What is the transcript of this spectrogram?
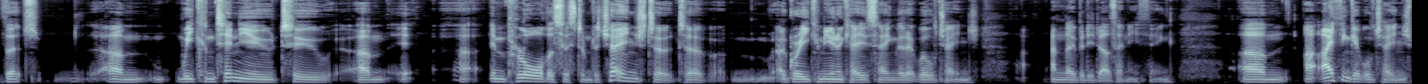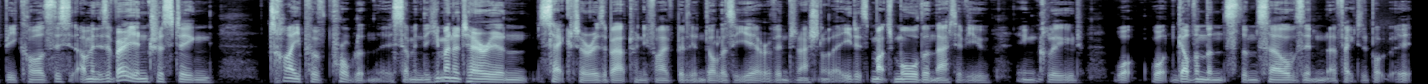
that um, we continue to um, uh, implore the system to change, to to agree, communicate, saying that it will change, and nobody does anything. Um, I, I think it will change because this. I mean, it's a very interesting type of problem this. I mean, the humanitarian sector is about $25 billion a year of international aid. It's much more than that if you include what what governments themselves in affected. In,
